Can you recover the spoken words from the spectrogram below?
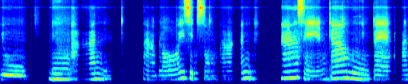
อยู่หนึ่งพัน สิบสองล้านห้าแสนเก้าหมื่นแปดพัน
